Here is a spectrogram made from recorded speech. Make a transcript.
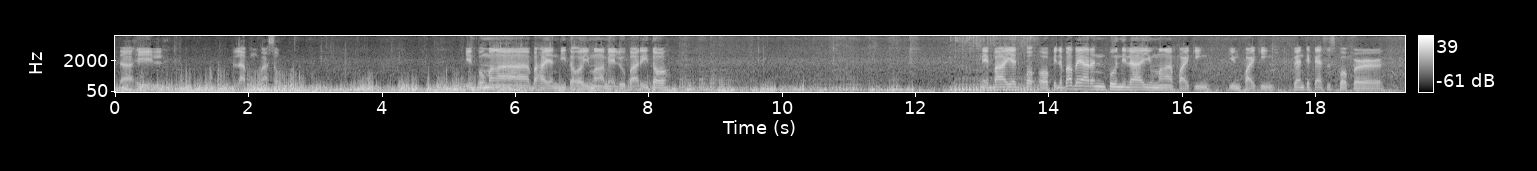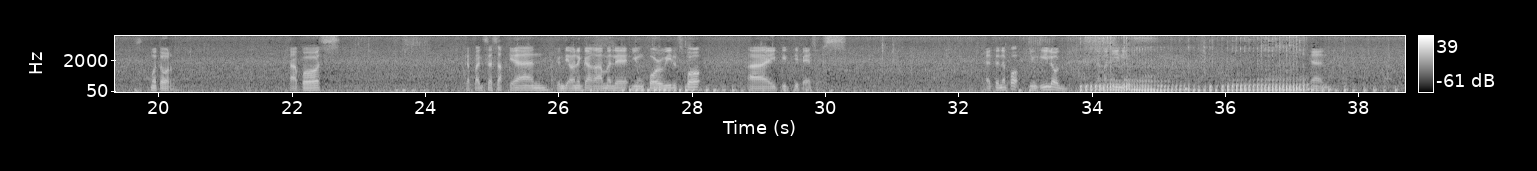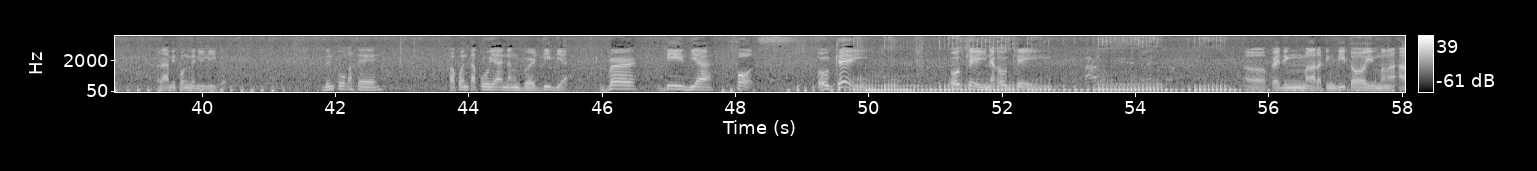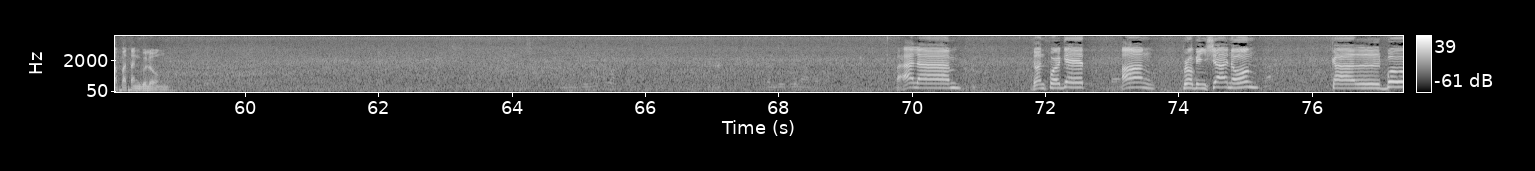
Dahil wala pong pasok. Yun pong mga bahayan dito o yung mga may lupa rito. May bayad po o pinababayaran po nila yung mga parking. Yung parking. 20 pesos po per motor. Tapos kapag sasakyan, kung di ako nagkakamali, yung 4 wheels po ay 50 pesos. Ito na po, yung ilog na malinis. Yan. Marami pong naliligo. Doon po kasi, papunta po yan ng Verdivia. Verdivia Falls. Okay. Okay na okay. Oo, pwedeng makarating dito yung mga apat ang gulong. Paalam! Don't forget ang probinsyanong kalbo!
